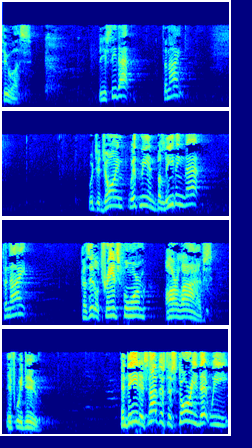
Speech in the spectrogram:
to us. Do you see that tonight? Would you join with me in believing that tonight? Because it'll transform our lives if we do. Indeed, it's not just a story that we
